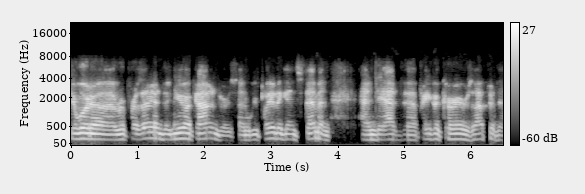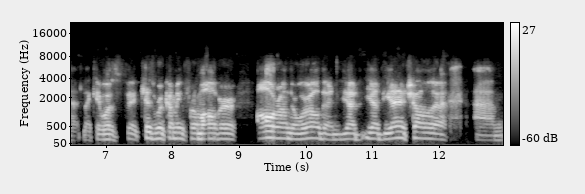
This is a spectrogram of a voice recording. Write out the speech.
they were uh, representing the New York Islanders, and we played against them, and and they had uh, pretty good careers after that. Like it was, kids were coming from all over, all around the world, and you had you had the NHL. Uh, um,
